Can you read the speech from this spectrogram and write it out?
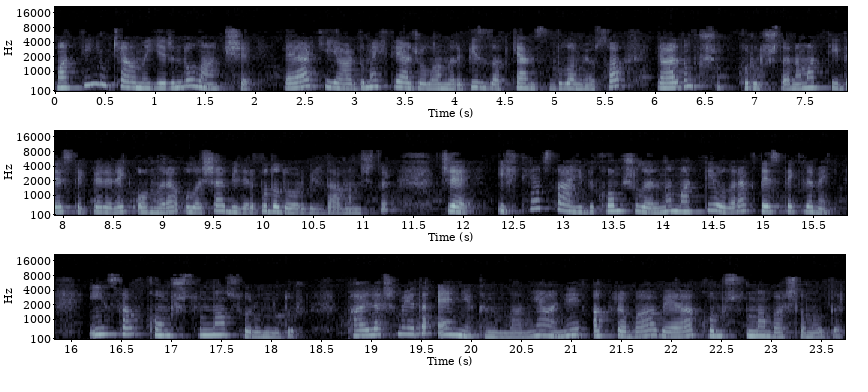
Maddi imkanı yerinde olan kişi eğer ki yardıma ihtiyacı olanları bizzat kendisi bulamıyorsa yardım kuruluşlarına maddi destek vererek onlara ulaşabilir. Bu da doğru bir davranıştır. C. İhtiyaç sahibi komşularını maddi olarak desteklemek. İnsan komşusundan sorumludur. Paylaşmaya da en yakınından yani akraba veya komşusundan başlamalıdır.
